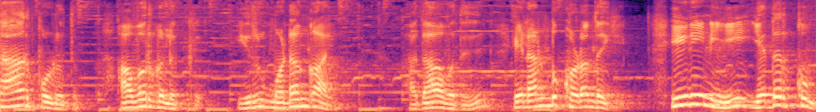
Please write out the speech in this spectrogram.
தார்பொழுது அவர்களுக்கு இரு மடங்காய். அதாவது என் அன்பு குழந்தையே இனி நீ எதற்கும்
